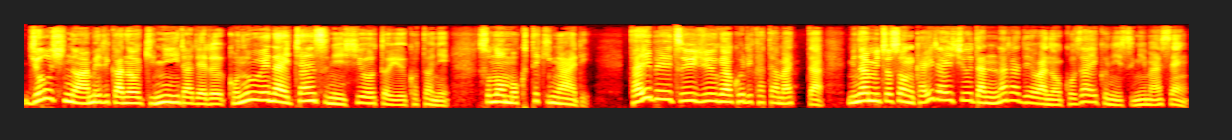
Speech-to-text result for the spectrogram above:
上司のアメリカの気に入られるこの上ないチャンスにしようということに、その目的があり、台米追従が凝り固まった南朝鮮傀儡集団ならではの小細工に過ぎません。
